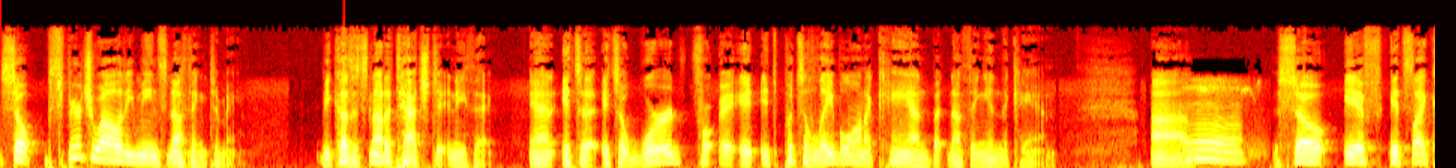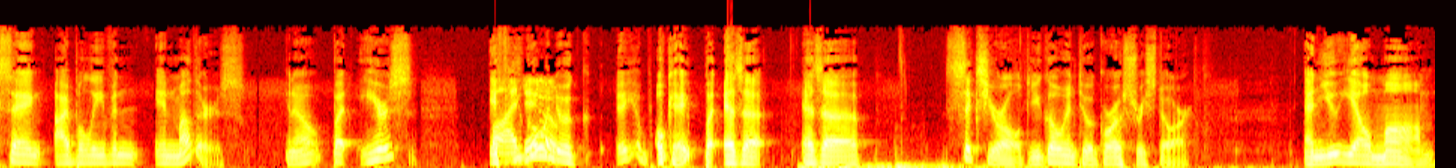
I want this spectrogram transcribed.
so spirituality means nothing to me because it's not attached to anything, and it's a it's a word for it. It puts a label on a can, but nothing in the can. Um, Mm. So if it's like saying I believe in in mothers, you know, but here's if Well, you go into a okay, but as a as a six year old, you go into a grocery store and you yell mom,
